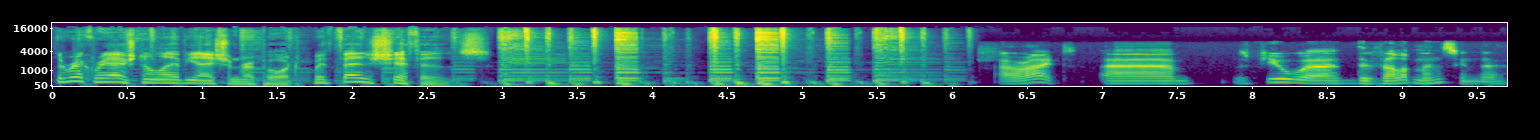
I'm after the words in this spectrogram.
The Recreational Aviation Report with Baz Sheffers. all right, um, there's a few uh, developments in the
